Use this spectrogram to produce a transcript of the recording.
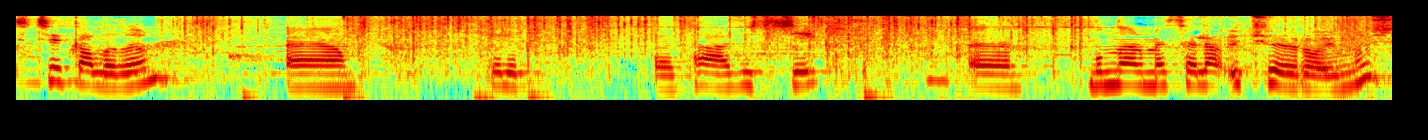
çiçek alırım. Ee, böyle e, taze çiçek. Ee, bunlar mesela 3 euroymuş.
